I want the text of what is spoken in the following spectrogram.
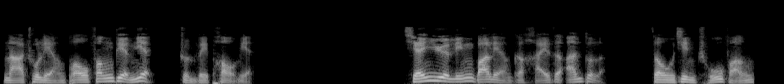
拿出两包方便面，准备泡面。钱月玲把两个孩子安顿了，走进厨房，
